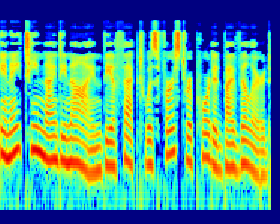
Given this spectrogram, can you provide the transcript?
In 1899 the effect was first reported by Villard.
